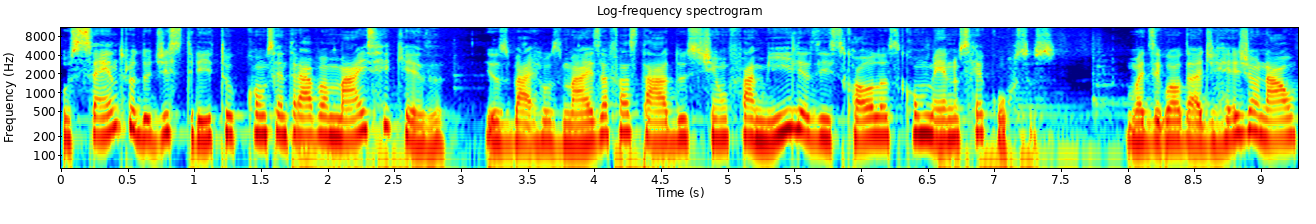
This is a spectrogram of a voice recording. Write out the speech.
O centro do distrito concentrava mais riqueza e os bairros mais afastados tinham famílias e escolas com menos recursos. Uma desigualdade regional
